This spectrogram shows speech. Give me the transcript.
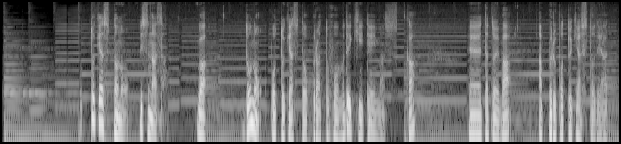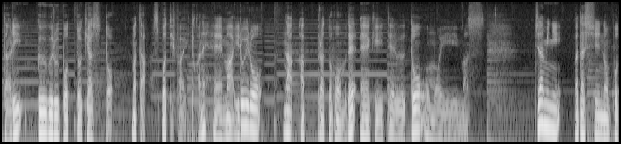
ポッドキャストのリスナーさんはどのポッドキャストプラットフォームで聞いていますか、えー例えば Apple Podcast であったり Google Podcast また Spotify とかね、えーまあいろいろなプラットフォームで、聞いてると思います。ちなみに私のポッ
